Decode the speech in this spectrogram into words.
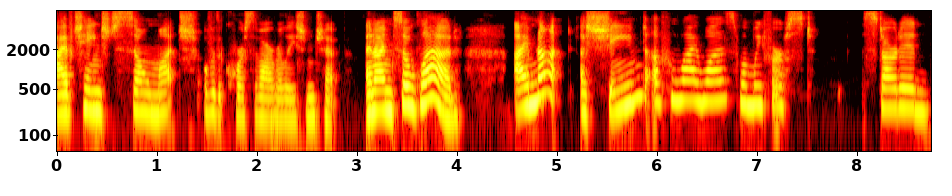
I've changed so much over the course of our relationship. And I'm so glad. I'm not ashamed of who I was when we first started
